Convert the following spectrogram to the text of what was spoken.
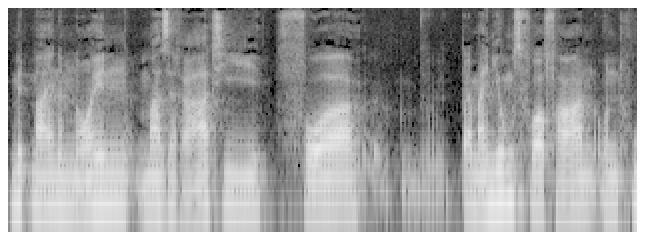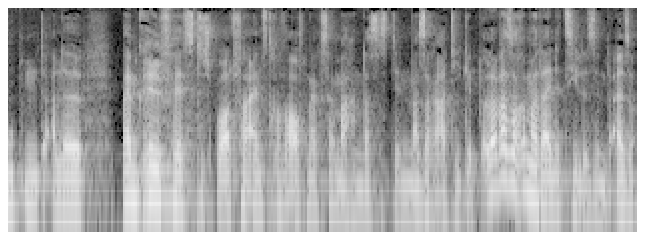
mit meinem neuen Maserati vor bei meinen Jungs vorfahren und hupend alle beim Grillfest des Sportvereins darauf aufmerksam machen, dass es den Maserati gibt oder was auch immer deine Ziele sind. Also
